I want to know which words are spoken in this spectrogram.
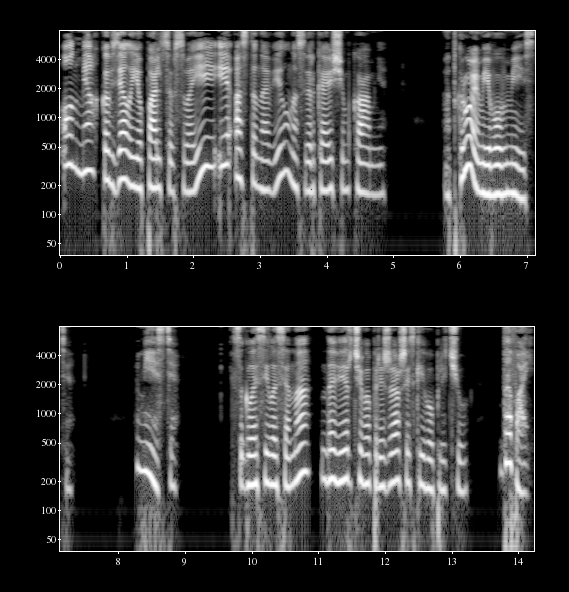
Он мягко взял ее пальцы в свои и остановил на сверкающем камне. Откроем его вместе». «Вместе», — согласилась она, доверчиво прижавшись к его плечу. «Давай».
